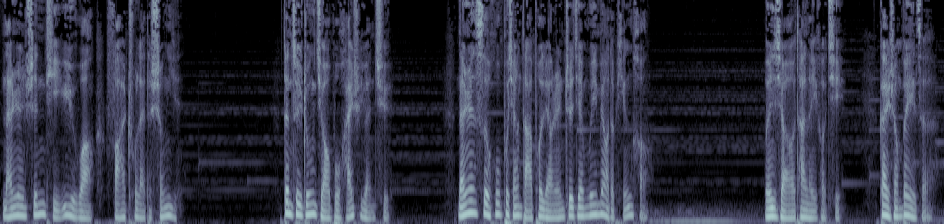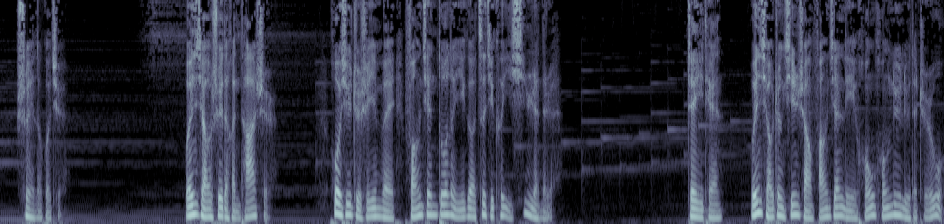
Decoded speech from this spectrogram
男人身体欲望发出来的声音。但最终脚步还是远去，男人似乎不想打破两人之间微妙的平衡。文晓叹了一口气，盖上被子，睡了过去。文晓睡得很踏实，或许只是因为房间多了一个自己可以信任的人。这一天，文晓正欣赏房间里红红绿绿的植物，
